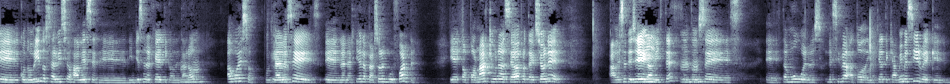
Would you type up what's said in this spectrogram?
eh, cuando brindo servicios a veces de limpieza energética o de tarot, Ujú. hago eso. Porque Claro. a veces eh, la energía de la persona es muy fuerte. Y, eh, o por más que una se haga protecciones, a veces te llega, Sí. ¿viste? Ujú. Entonces, eh, está muy bueno eso. Le sirve a todas. Imagínate que a mí me sirve, que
